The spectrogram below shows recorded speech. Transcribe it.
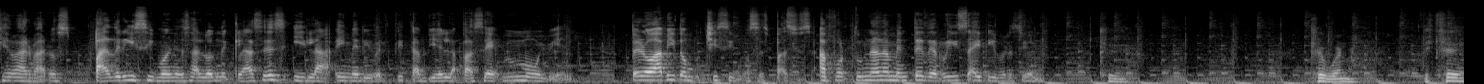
qué bárbaros, padrísimo en el salón de clases y, la, y me divertí también, la pasé muy bien. Pero ha habido muchísimos espacios, afortunadamente de risa y diversión. Qué bueno. Y qué,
